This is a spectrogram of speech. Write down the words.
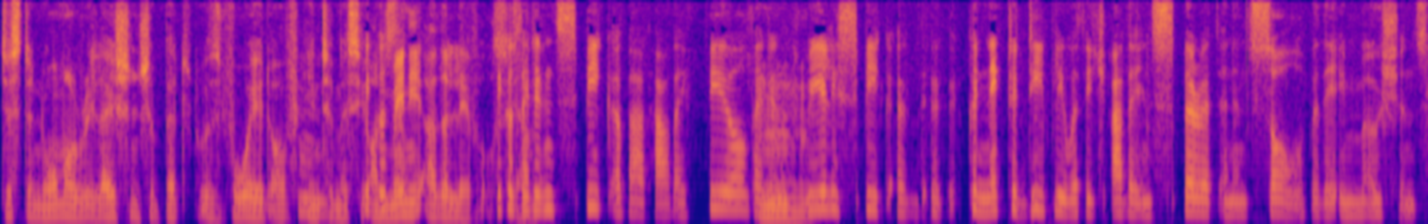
just a normal relationship, but it was void of Mm. intimacy Because on they- many other levels. Because they didn't speak about how they feel. They didn't Mm. really speak, uh, uh, connected deeply with each other in spirit and in soul with their emotions.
